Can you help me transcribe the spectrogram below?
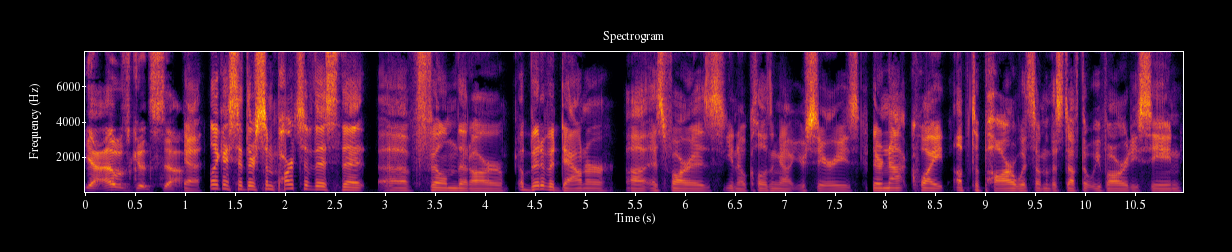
Yeah, that was good stuff. Yeah, like I said, there's some parts of this that uh, film that are a bit of a downer uh, as far as you know closing out your series. They're not quite up to par with some of the stuff that we've already seen,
